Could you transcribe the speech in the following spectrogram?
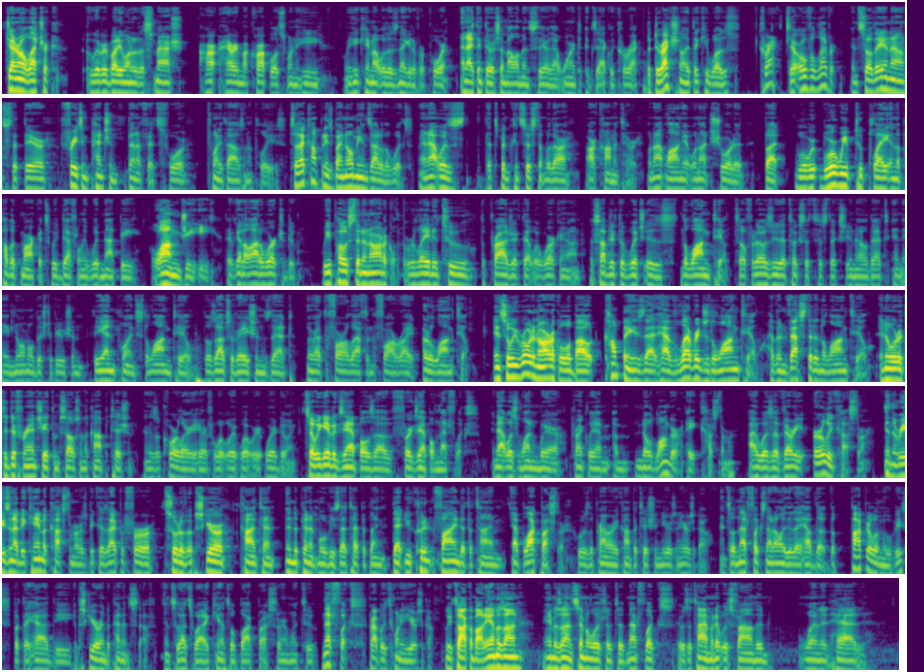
General Electric, who everybody wanted to smash Harry Markopolos when he when he came out with his negative report. And I think there were some elements there that weren't exactly correct. But directionally, I think he was correct. They're over levered. And so they announced that they're freezing pension benefits for 20,000 employees. So that company is by no means out of the woods. And that was that's been consistent with our our commentary. We're not long it, we're not short it, but were, were we to play in the public markets, we definitely would not be long GE. They've got a lot of work to do. We posted an article related to the project that we're working on, the subject of which is the long tail. So, for those of you that took statistics, you know that in a normal distribution, the endpoints, the long tail, those observations that are at the far left and the far right are the long tail. And so we wrote an article about companies that have leveraged the long tail, have invested in the long tail in order to differentiate themselves from the competition. And there's a corollary here for what we're, what we're doing. So we gave examples of, for example, Netflix. And that was one where, frankly, I'm, I'm no longer a customer. I was a very early customer and the reason I became a customer is because I prefer sort of obscure content, independent movies, that type of thing, that you couldn't find at the time at Blockbuster, who was the primary competition years and years ago. And so Netflix, not only did they have the, the popular movies, but they had the obscure independent stuff. And so that's why I canceled Blockbuster and went to Netflix probably 20 years ago. We talk about Amazon. Amazon, similar to, to Netflix, there was a time when it was founded when it had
